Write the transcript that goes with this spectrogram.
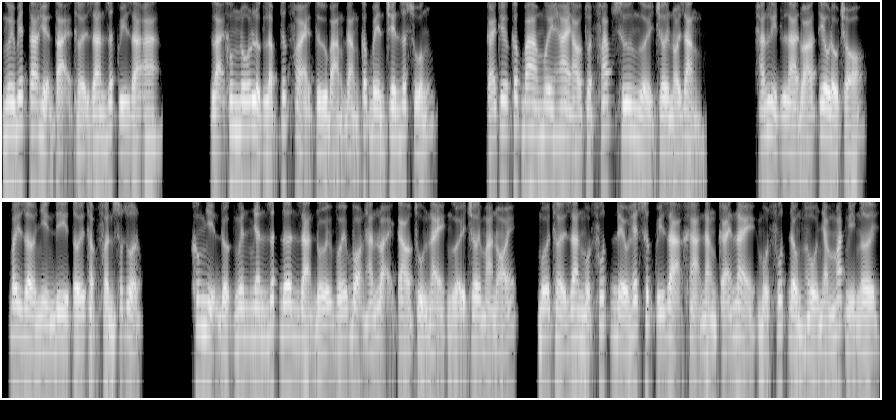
Ngươi biết ta hiện tại thời gian rất quý giá a. Lại không nỗ lực lập tức phải từ bảng đẳng cấp bên trên rất xuống cái kia cấp ba mươi hai áo thuật pháp sư người chơi nói rằng, hắn lịt là đoá tiêu đầu chó, bây giờ nhìn đi tới thập phần sốt ruột. Không nhịn được nguyên nhân rất đơn giản đối với bọn hắn loại cao thủ này người chơi mà nói, mỗi thời gian một phút đều hết sức quý giá, khả năng cái này một phút đồng hồ nhắm mắt nghỉ ngơi,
